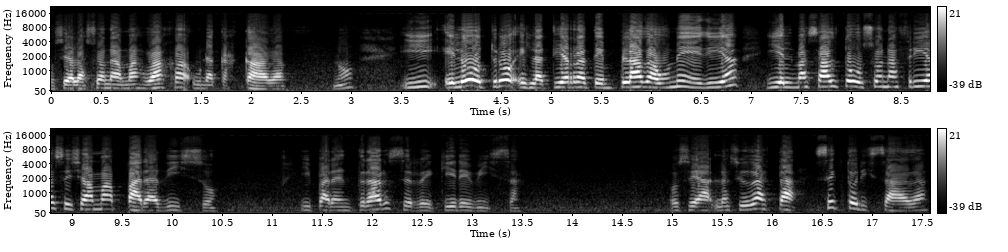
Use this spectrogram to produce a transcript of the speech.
O sea, la zona más baja, una cascada. Y el otro es la tierra templada o media y el más alto o zona fría se llama paradiso. Y para entrar se requiere visa. O sea, la ciudad está sectorizada,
